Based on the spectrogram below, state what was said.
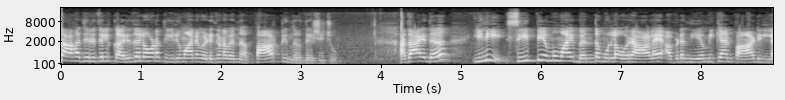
സാഹചര്യത്തിൽ കരുതലോടെ തീരുമാനമെടുക്കണമെന്ന് പാർട്ടി നിർദ്ദേശിച്ചു. അതായത് ഇനി സി പി എമ്മുമായി ബന്ധമുള്ള ഒരാളെ അവിടെ നിയമിക്കാൻ പാടില്ല.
